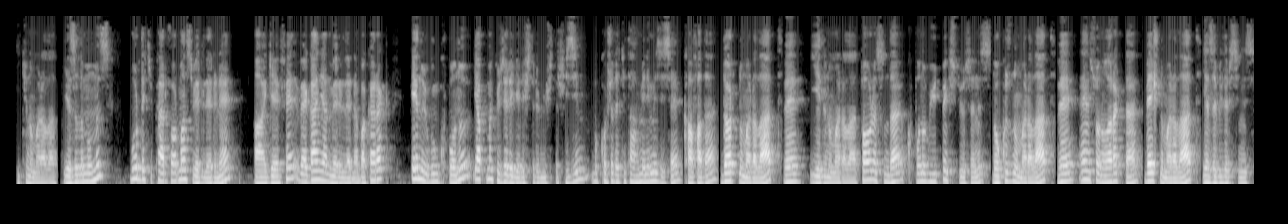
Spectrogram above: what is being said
2 numaralı at. Yazılımımız buradaki performans verilerine, AGF ve Ganyan verilerine bakarak en uygun kuponu yapmak üzere geliştirilmiştir. Bizim bu koşudaki tahminimiz ise kafada 4 numaralı at ve 7 numaralı at. Sonrasında kuponu büyütmek istiyorsanız 9 numaralı at ve en son olarak da 5 numaralı at yazabilirsiniz.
